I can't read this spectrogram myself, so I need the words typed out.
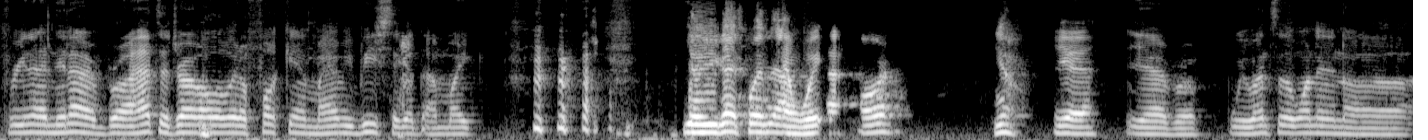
Free ninety nine, bro. I had to drive all the way to fucking Miami Beach to get that mic. Yo, you guys went that, And wait, that far? Yeah. yeah. yeah, bro. We went to the one in uh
